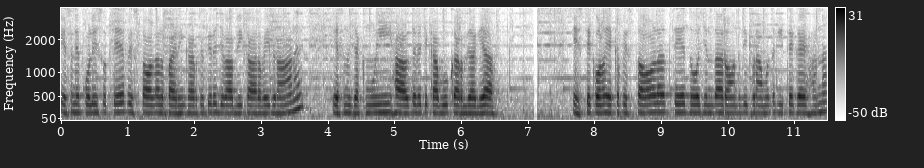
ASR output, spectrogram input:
ਇਸ ਨੇ ਪੁਲਿਸ ਉੱਤੇ ਪਿਸਤੌਲ ਨਾਲ ਫਾਇਰਿੰਗ ਕਰ ਦਿੱਤੀ ਤੇ ਜਵਾਬੀ ਕਾਰਵਾਈ ਦੌਰਾਨ ਇਸ ਨੂੰ ਜ਼ਖਮੀ ਹਾਲਤ ਵਿੱਚ ਕਾਬੂ ਕਰ ਲਿਆ ਗਿਆ। ਇਸ ਦੇ ਕੋਲੋਂ ਇੱਕ ਪਿਸਤੌਲ ਤੇ ਦੋ ਜਿੰਦਾ ਰੌਂਦ ਵੀ ਬਰਾਮਦ ਕੀਤੇ ਗਏ ਹਨ।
